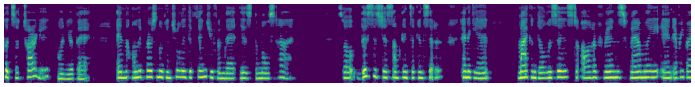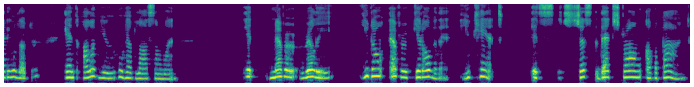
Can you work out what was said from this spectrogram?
puts a target on your back, and the only person who can truly defend you from that is the Most High. So, this is just something to consider. And again, my condolences to all her friends, family, and everybody who loved her, and to all of you who have lost someone. It never really, you don't ever get over that. You can't. It's it's just that strong of a bond.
